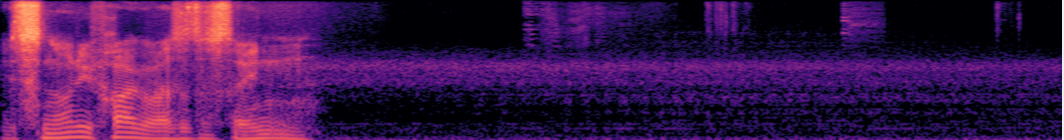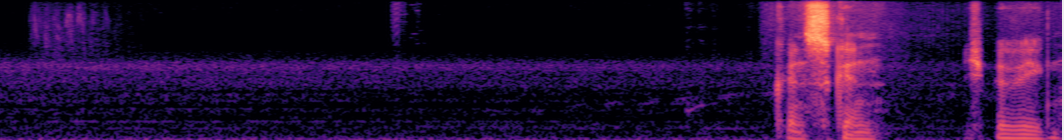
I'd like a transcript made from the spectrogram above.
Jetzt nur die Frage, was ist das da hinten? Können scannen. Nicht bewegen.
